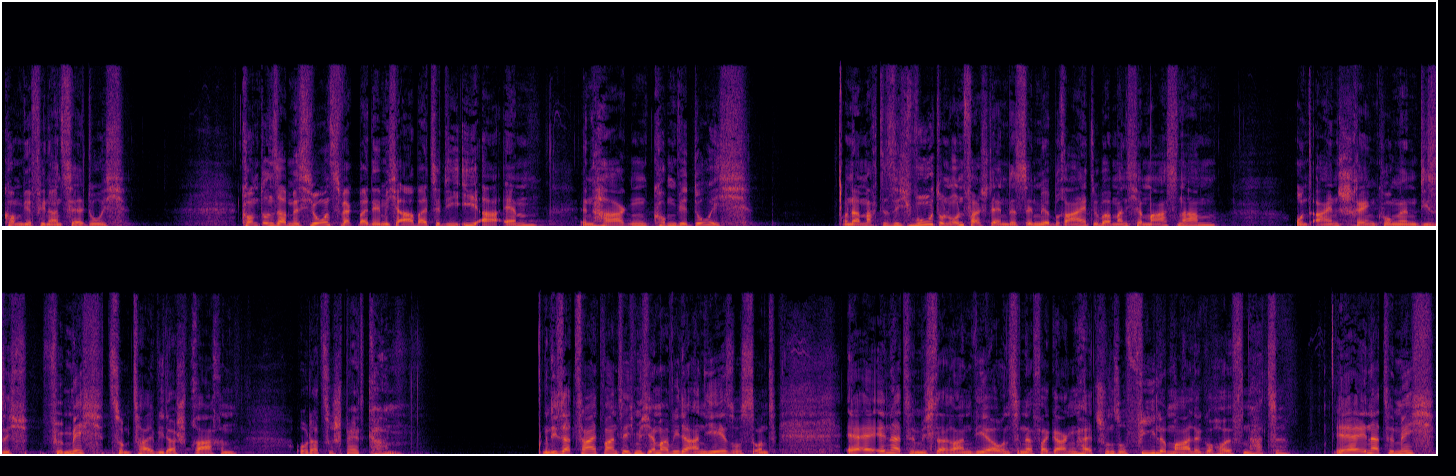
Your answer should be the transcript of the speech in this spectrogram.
Kommen wir finanziell durch? Kommt unser Missionswerk, bei dem ich arbeite, die IAM in Hagen, kommen wir durch? Und da machte sich Wut und Unverständnis in mir breit über manche Maßnahmen und Einschränkungen, die sich für mich zum Teil widersprachen oder zu spät kamen. In dieser Zeit wandte ich mich immer wieder an Jesus und er erinnerte mich daran, wie er uns in der Vergangenheit schon so viele Male geholfen hatte. Er erinnerte mich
